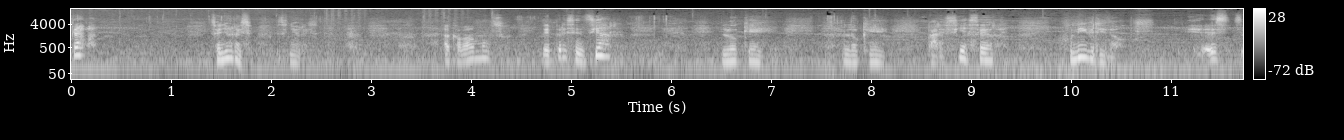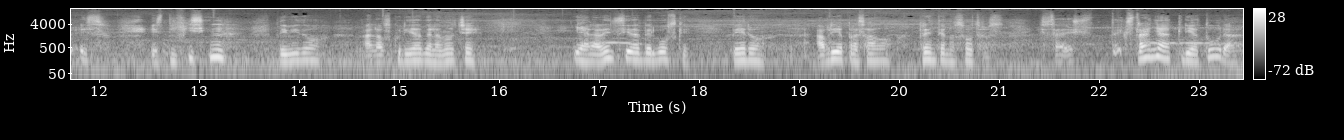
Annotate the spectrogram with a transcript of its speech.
graba. Señores, señores, acabamos de presenciar lo que, lo que parecía ser un híbrido. Es, es, difícil debido a la oscuridad de la noche y a la densidad del bosque, pero habría pasado frente a nosotros esa extraña criatura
